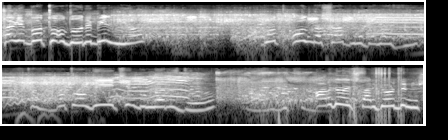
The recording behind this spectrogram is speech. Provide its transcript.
Tabii bot olduğunu bilmiyor. Bot olmasa bunu demezdi. Bot olduğu için bunları diyor. Arkadaşlar gördünüz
